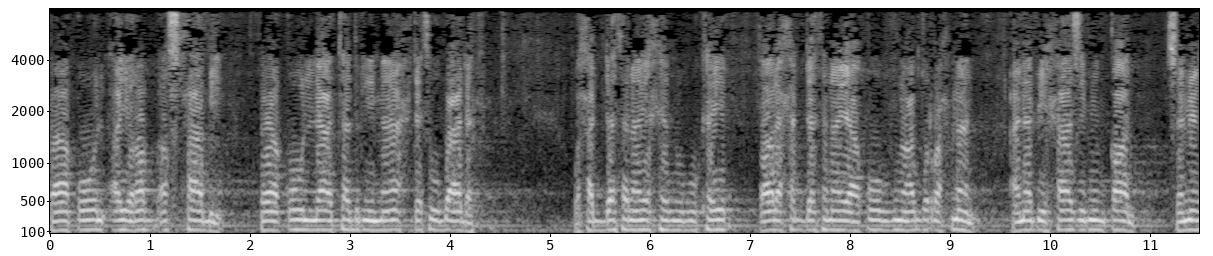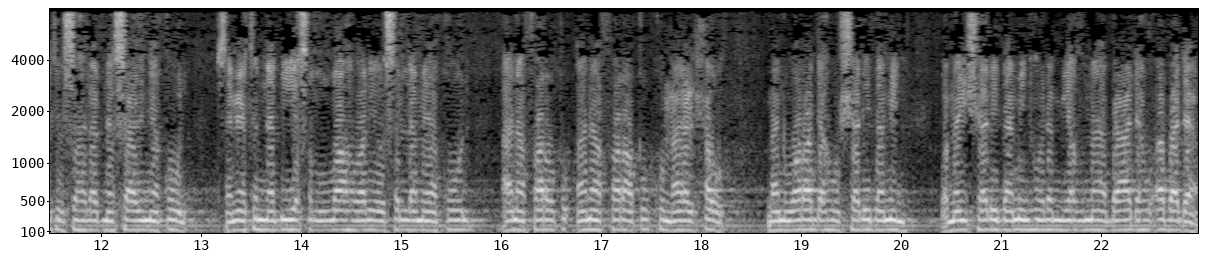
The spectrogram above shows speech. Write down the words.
فأقول أي رب أصحابي فيقول لا تدري ما أحدثوا بعدك. وحدثنا يحيى بن بكير قال حدثنا يعقوب بن عبد الرحمن عن أبي حازم قال سمعت سهل بن سعد يقول سمعت النبي صلى الله عليه وسلم يقول أنا فرط أنا فرطكم على الحوض. من ورده شرب منه ومن شرب منه لم يظمى بعده أبدا.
